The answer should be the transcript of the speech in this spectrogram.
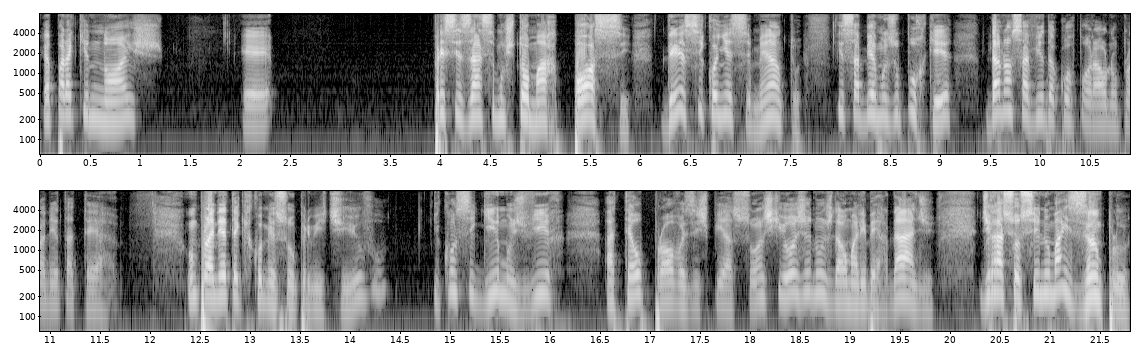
é para que nós é, precisássemos tomar posse desse conhecimento e sabermos o porquê da nossa vida corporal no planeta Terra. Um planeta que começou primitivo, e conseguimos vir até o Provas e Expiações, que hoje nos dá uma liberdade de raciocínio mais amplo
